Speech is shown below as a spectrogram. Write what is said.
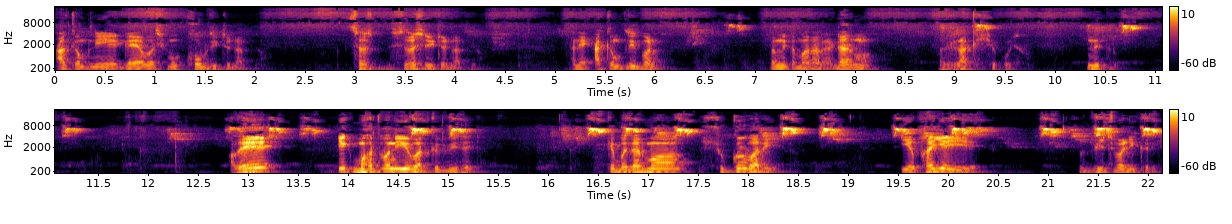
આ કંપનીએ ગયા વર્ષમાં ખૂબ રિટર્ન આપ્યું. સરસ સરસ રિટર્ન આપ્યું. અને આ કંપની પણ તમે તમારા રડારમાં રાખી શકો છો. મિત્રો, હવે એક મહત્ત્વની એ વાત કરવી છે કે બજારમાં શુક્રવારે એફઆઈઆઈએ વેચવાલી કરી,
